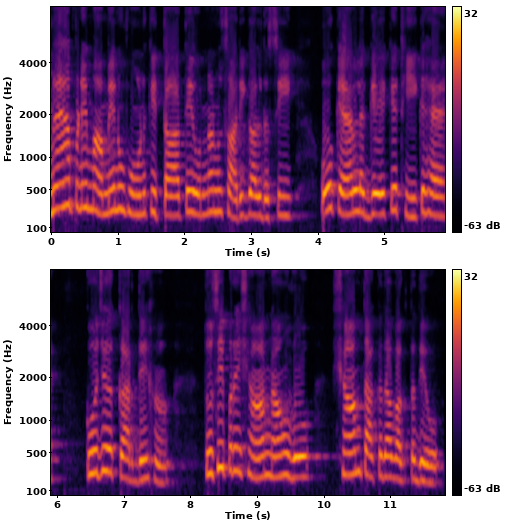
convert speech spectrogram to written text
ਮੈਂ ਆਪਣੇ ਮਾਮੇ ਨੂੰ ਫੋਨ ਕੀਤਾ ਤੇ ਉਹਨਾਂ ਨੂੰ ਸਾਰੀ ਗੱਲ ਦੱਸੀ। ਉਹ ਕਹਿਣ ਲੱਗੇ ਕਿ ਠੀਕ ਹੈ, ਕੁਝ ਕਰਦੇ ਹਾਂ। ਤੁਸੀਂ ਪਰੇਸ਼ਾਨ ਨਾ ਹੋਵੋ। ਸ਼ਾਮ ਤੱਕ ਦਾ ਵਕਤ ਦਿਓ।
